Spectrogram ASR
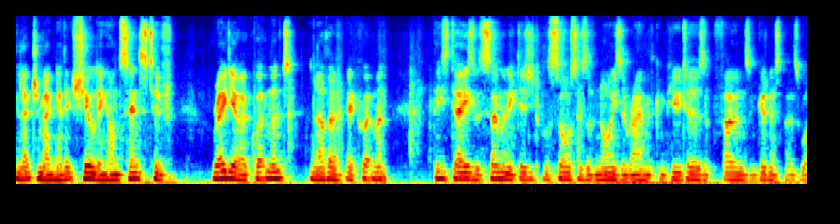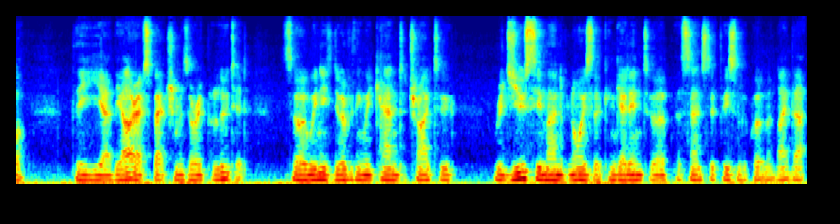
electromagnetic shielding on sensitive radio equipment and other equipment. These days, with so many digital sources of noise around with computers and phones and goodness knows what, the, uh, the RF spectrum is very polluted. So we need to do everything we can to try to reduce the amount of noise that can get into a, a sensitive piece of equipment like that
